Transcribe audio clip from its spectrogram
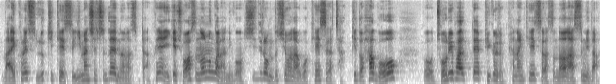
마이크로닉스 루키 케이스 27,000원짜리 넣어놨습니다. 그냥 이게 좋아서 넣는 건 아니고 CD롬도 지원하고 케이스가 작기도 하고 또 조립할 때 비교적 편한 케이스라서 넣어놨습니다.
